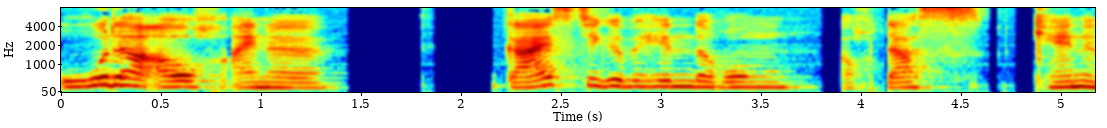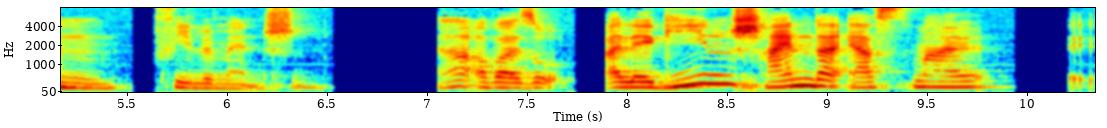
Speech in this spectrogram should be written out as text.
Oder auch eine geistige Behinderung, auch das kennen viele Menschen. Ja, aber so Allergien scheinen da erstmal äh,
